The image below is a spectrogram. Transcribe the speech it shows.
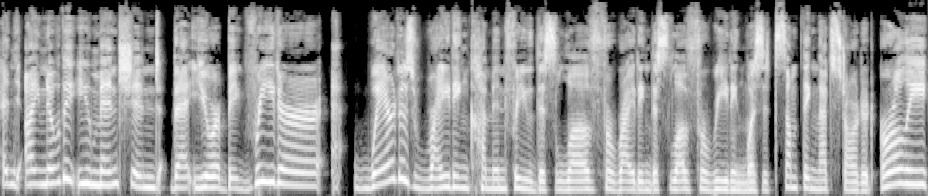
And I know that you mentioned that you're a big reader. Where does writing come in for you? This love for writing, this love for reading. Was it something that started early?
